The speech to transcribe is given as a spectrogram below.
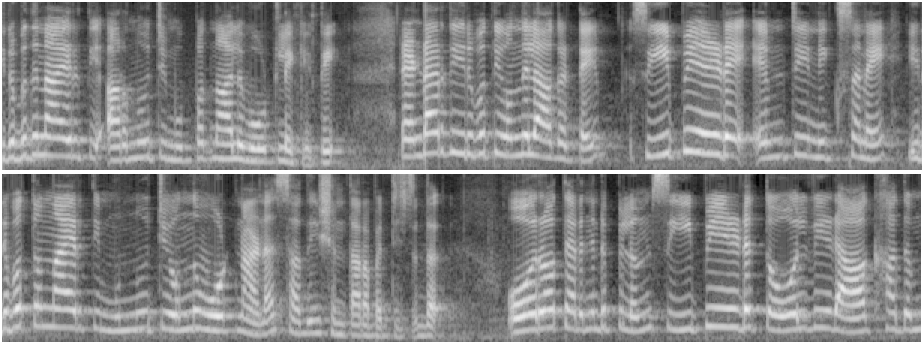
ഇരുപതിനായിരത്തി അറുന്നൂറ്റി മുപ്പത്തിനാല് വോട്ടിലേക്ക് എത്തി രണ്ടായിരത്തി ഇരുപത്തി ഒന്നിലാകട്ടെ സി പി ഐയുടെ എം ടി നിക്സനെ ഇരുപത്തൊന്നായിരത്തി മുന്നൂറ്റി ഒന്ന് വോട്ടിനാണ് സതീശൻ തറപറ്റിച്ചത്. ഓരോ തെരഞ്ഞെടുപ്പിലും സി പി ഐയുടെ തോൽവിയുടെ ആഘാതം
